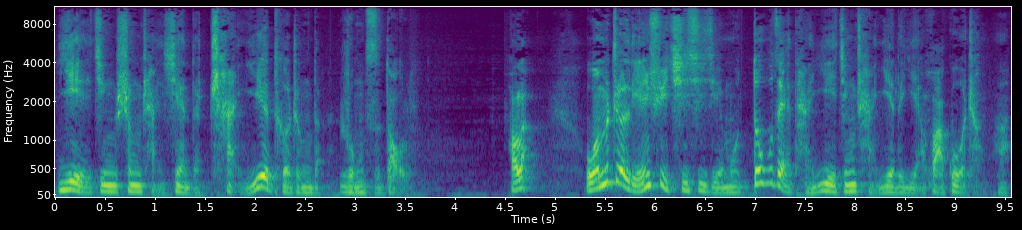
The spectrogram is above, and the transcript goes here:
液晶生产线的产业特征的融资道路。好了。我们这连续七期节目都在谈液晶产业的演化过程啊。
